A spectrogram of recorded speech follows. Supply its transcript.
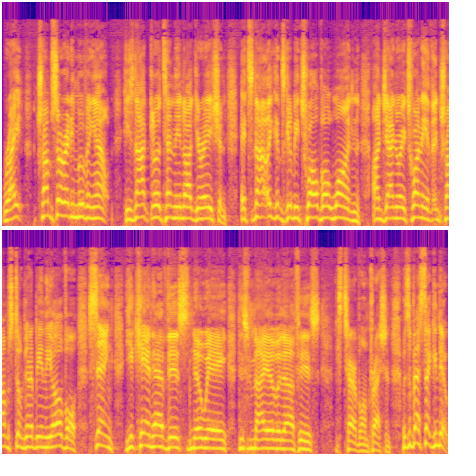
Right? Trump's already moving out. He's not going to attend the inauguration. It's not like it's going to be 1201 on January 20th and Trump's still going to be in the Oval saying, You can't have this. No way. This is my Oval Office. It's a terrible impression. It was the best I can do.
